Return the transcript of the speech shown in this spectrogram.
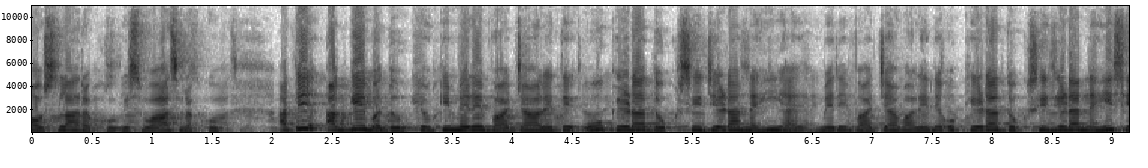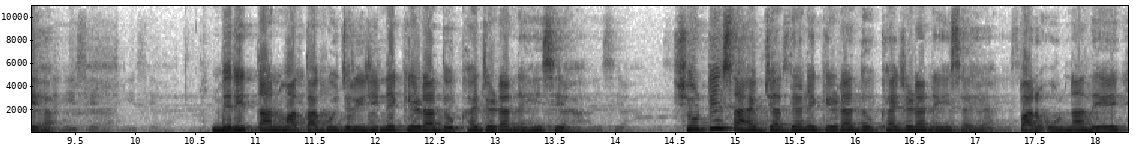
ਹੌਸਲਾ ਰੱਖੋ, ਵਿਸ਼ਵਾਸ ਰੱਖੋ ਅਤੇ ਅੱਗੇ ਵਧੋ, ਕਿਉਂਕਿ ਮੇਰੇ ਵਾਜਾਂ ਵਾਲੇ ਤੇ ਉਹ ਕਿਹੜਾ ਦੁੱਖ ਸੀ ਜਿਹੜਾ ਨਹੀਂ ਆਇਆ? ਮੇਰੇ ਵਾਜਾਂ ਵਾਲੇ ਨੇ ਉਹ ਕਿਹੜਾ ਦੁੱਖ ਸੀ ਜਿਹੜਾ ਨਹੀਂ ਸਿਹਾ ਮੇਰੀ ਧੰਨ ਮਾਤਾ ਗੁਜਰੀ ਜੀ ਨੇ ਕਿਹੜਾ ਦੁੱਖ ਹੈ ਜਿਹੜਾ ਨਹੀਂ ਸਿਹਾ ਛੋਟੇ ਸਾਹਿਬਜ਼ਾਦਿਆਂ ਨੇ ਕਿਹੜਾ ਦੁੱਖ ਹੈ ਜਿਹੜਾ ਨਹੀਂ ਸਹਿਆ? ਪਰ ਉਹਨਾਂ ਦੇ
